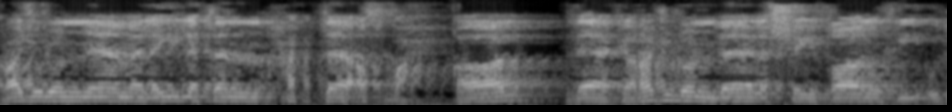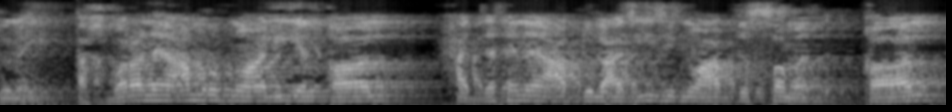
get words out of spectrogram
رجل نام ليلة حتى أصبح. قال ذاك رجل بال الشيطان في أذنيه. أخبرنا عمرو بن علي قال حدثنا عبد العزيز بن عبد الصمد قال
